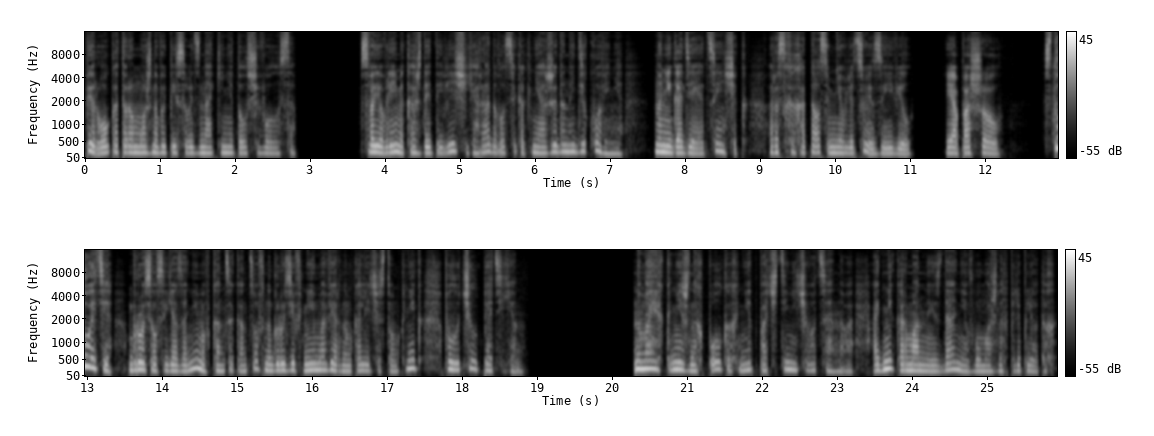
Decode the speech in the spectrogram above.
перо, которым можно выписывать знаки не толще волоса. В свое время каждой этой вещи я радовался как неожиданной диковине, но негодяй-оценщик расхохотался мне в лицо и заявил, я пошел. «Стойте!» — бросился я за ним и, в конце концов, нагрузив неимоверным количеством книг, получил пять йен. На моих книжных полках нет почти ничего ценного, одни карманные издания в бумажных переплетах,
